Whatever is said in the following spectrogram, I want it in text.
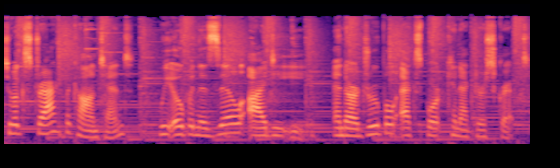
To extract the content, we open the Xill IDE and our Drupal export connector script.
